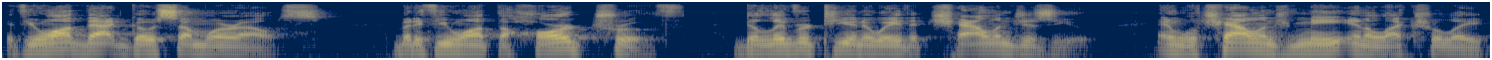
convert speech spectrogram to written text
If you want that, go somewhere else. But if you want the hard truth delivered to you in a way that challenges you and will challenge me intellectually,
